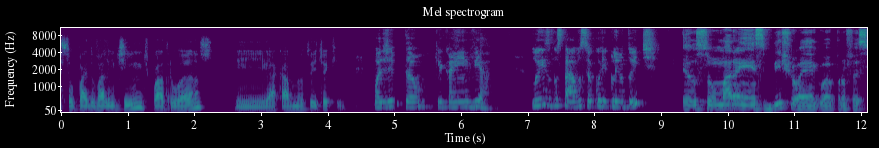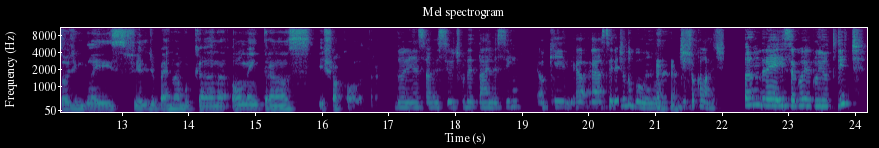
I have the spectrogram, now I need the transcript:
Sou pai do Valentim, de quatro anos, e acabo meu tweet aqui. Pode, então, clicar em enviar. Luiz Gustavo, seu currículo em um tweet? Eu sou maranhense, bicho égua, professor de inglês, filho de pernambucana, homem trans e chocólatra. Adorei esse último detalhe, assim, é o que é, é a cereja do bolo de chocolate. Andrei, seu currículo no tweet?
